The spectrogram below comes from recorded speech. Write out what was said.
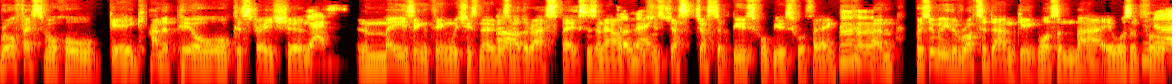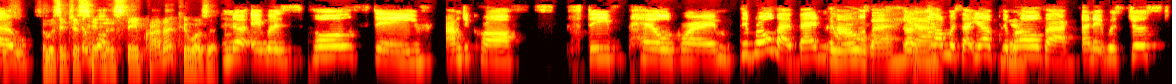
Royal Festival Hall gig, Hannah Peel orchestration. Yes. An amazing thing, which is known as Oh. other aspects as an album, Stunning. which is just just a beautiful, beautiful thing. Mhm. Um, presumably, the Rotterdam gig wasn't that. It wasn't full. No. orchestra. So was it just So him what- and Steve Craddock? Who was it? No, it was Paul, Steve, Andy Crofts, Steve Pilgrim. They were all there. Ben, They were and- all there. Yeah. Tom was there. Yeah, they were all there, and it was just.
